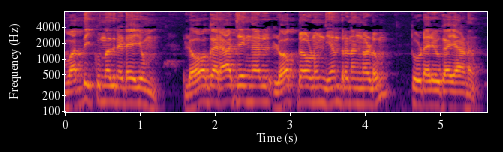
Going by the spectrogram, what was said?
വർദ്ധിക്കുന്നതിനിടെയും ലോകരാജ്യങ്ങൾ ലോക്ക്ഡൗണും നിയന്ത്രണങ്ങളും തുടരുകയാണ്.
